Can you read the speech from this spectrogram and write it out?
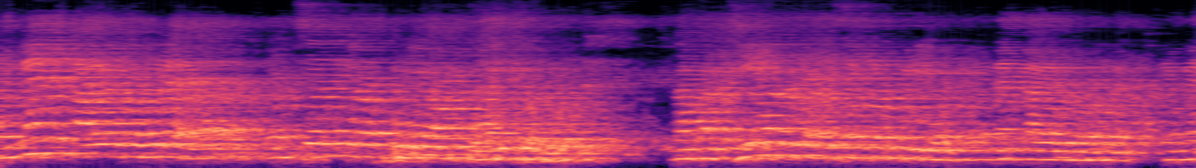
ಎಮ್ಮೆ ನಮ್ಮ ಜೀವನದ ಎನ್ಸೆಂಟ್ಗಳು ಕುಡಿಯೋ ಎಮ್ಮೆ ಎಮ್ಮೆ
